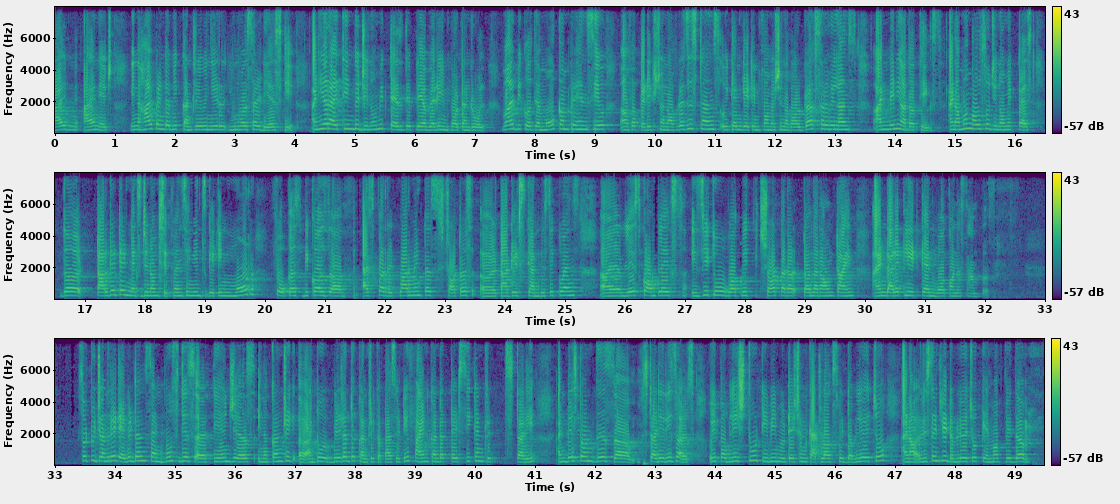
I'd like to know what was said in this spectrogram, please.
INH, in a high pandemic country, we need universal DST. And here I think the genomic tests, they play a very important role. Why? Because they're more comprehensive uh, for prediction of resistance. We can get information about drug surveillance and many other things. And among also genomic tests, the targeted next genome sequencing is getting more focus because uh, as per requirement shorter uh, targets can be sequenced, uh, less complex, easy to work with short turnaround time and directly it can work on a samples. So to generate evidence and boost this uh, TNGS in a country uh, and to build up the country capacity, FIND conducted trick study and based on this uh, study results, we published two TB mutation catalogs with WHO and uh, recently WHO came up with the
